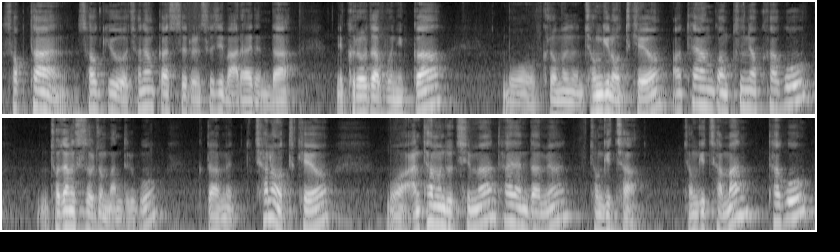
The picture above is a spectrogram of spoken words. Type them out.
석탄, 석유, 천연가스를 쓰지 말아야 된다. 네, 그러다 보니까 뭐 그러면은 전기는 어떻게 해요? 아, 태양광 풍력하고 저장 시설 좀 만들고 그다음에 차는 어떻게 해요? 뭐 안 타면 좋지만 타야 된다면 전기차, 전기차만 타고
